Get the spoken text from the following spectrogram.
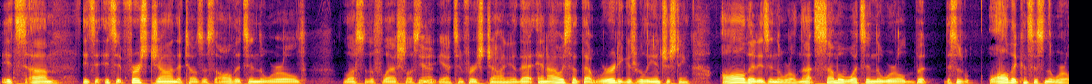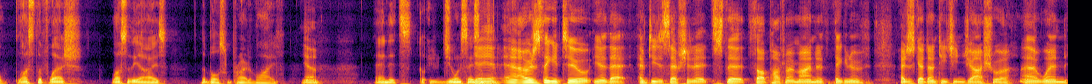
it's, um, it's, it's at First John that tells us all that's in the world lust of the flesh, lust yeah. of the, yeah, it's in First John. You know that, and I always thought that wording is really interesting. All that is in the world, not some of what's in the world, but this is all that consists in the world: lust of the flesh, lust of the eyes, the boastful pride of life. Yeah. And it's. Do you want to say yeah, something? Yeah, and I was just thinking too. You know that empty deception. It just the thought popped in my mind of thinking of. I just got done teaching Joshua uh, when,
